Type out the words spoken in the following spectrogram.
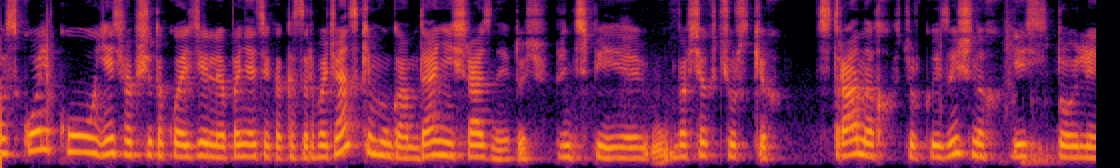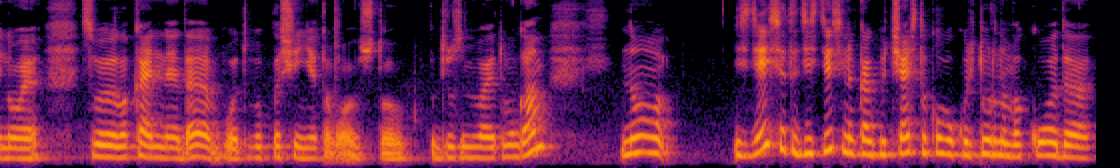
Поскольку есть вообще такое отдельное понятие, как азербайджанский мугам, да, они есть разные. То есть, в принципе, во всех тюркских странах, тюркоязычных, есть то или иное свое локальное, да, вот воплощение того, что подразумевает мугам. Но здесь это действительно как бы часть такого культурного кода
